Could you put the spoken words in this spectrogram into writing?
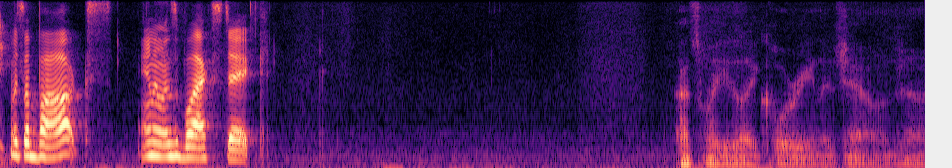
It was a box and it was a black stick. That's why you like Corey in the challenge, huh?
